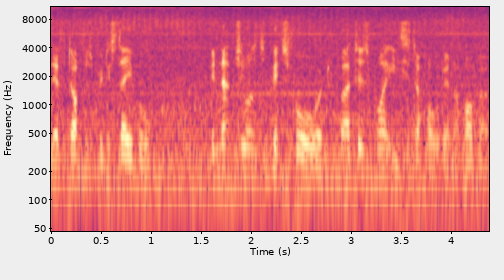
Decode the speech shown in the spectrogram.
Lift off is pretty stable, it naturally wants to pitch forward, but is quite easy to hold in a hover.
